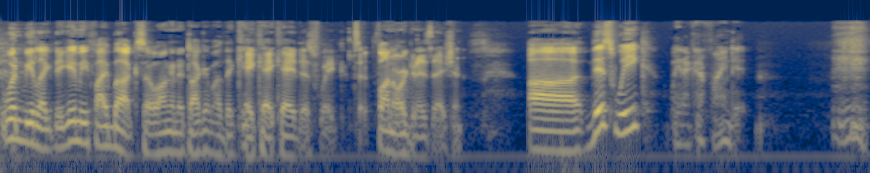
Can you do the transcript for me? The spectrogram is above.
It wouldn't be like they gave me five bucks, so I'm going to talk about the KKK this week. It's a fun organization. Uh, this week, wait, I gotta find it.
